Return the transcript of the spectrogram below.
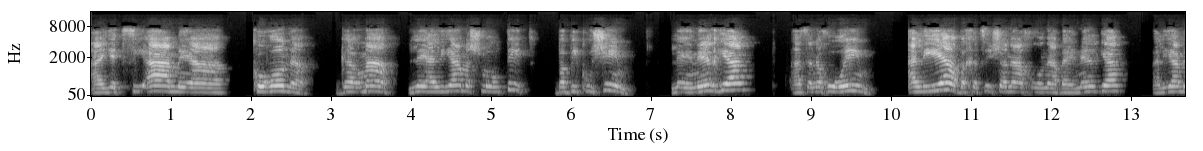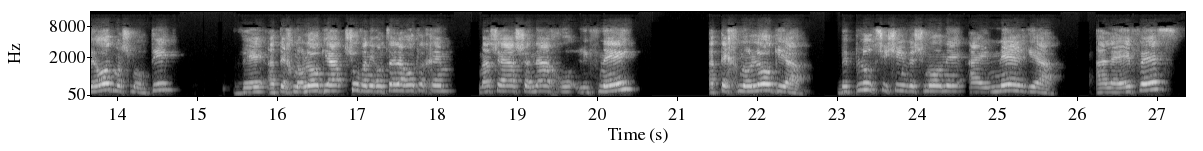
והיציאה מהקורונה גרמה לעלייה משמעותית בביקושים לאנרגיה, אז אנחנו רואים עלייה בחצי שנה האחרונה באנרגיה, עלייה מאוד משמעותית, והטכנולוגיה, שוב אני רוצה להראות לכם מה שהיה שנה לפני, הטכנולוגיה בפלוס 68, האנרגיה על האפס,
